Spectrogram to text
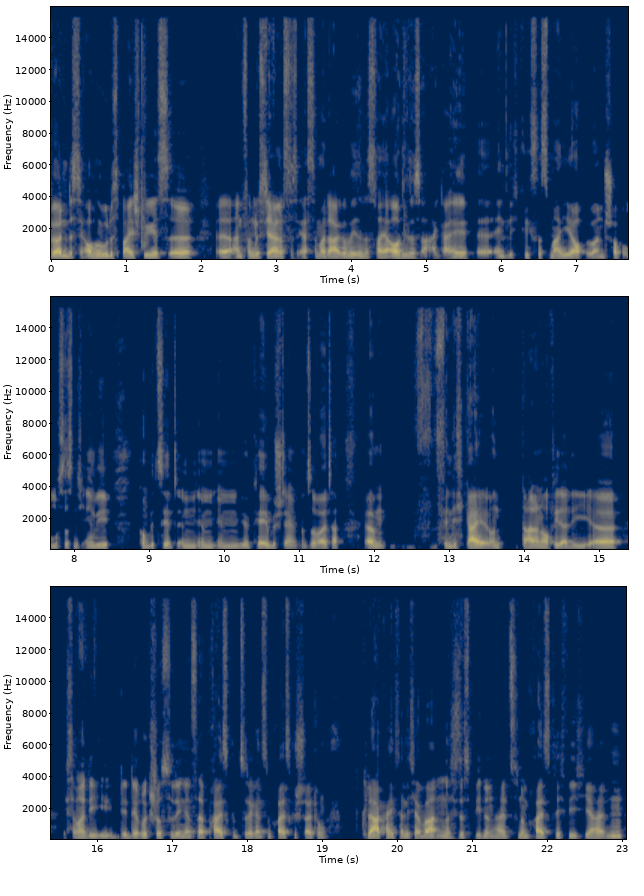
Würden, das ist ja auch ein gutes Beispiel, jetzt äh, äh, Anfang des Jahres das erste Mal da gewesen. Das war ja auch dieses, ah geil, äh, endlich kriegst du das mal hier auch über einen Shop und musst es nicht irgendwie kompliziert in, im, im UK bestellen und so weiter. Ähm, Finde ich geil. Und da dann auch wieder die, äh, ich sag mal, die, die, der Rückschluss zu den ganzen Preis, zu der ganzen Preisgestaltung. Klar kann ich da nicht erwarten, dass ich das Bier dann halt zu einem Preis kriege, wie ich hier halt ein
